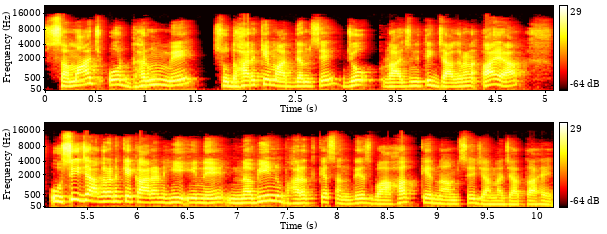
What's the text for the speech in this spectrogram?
समाज और धर्म में सुधार के माध्यम से जो राजनीतिक जागरण आया, उसी जागरण के कारण ही इन्हें नवीन भारत के संदेश वाहक के नाम से जाना जाता है।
